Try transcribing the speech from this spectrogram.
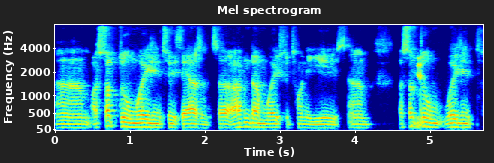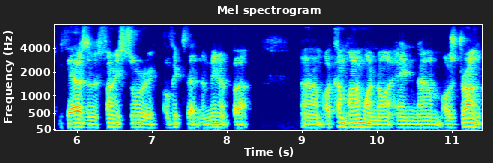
um, I stopped doing weed in 2000, so I haven't done weed for 20 years. Um, I stopped yeah. doing weed in 2000. It's a funny story. I'll get to that in a minute. But um, I come home one night and um, I was drunk,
